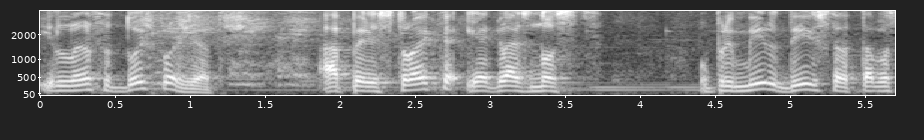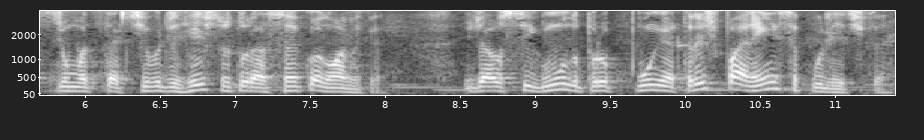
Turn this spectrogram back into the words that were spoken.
e lança dois projetos, a Perestroika e a Glasnost. O primeiro deles tratava-se de uma tentativa de reestruturação econômica. Já o segundo propunha transparência política.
